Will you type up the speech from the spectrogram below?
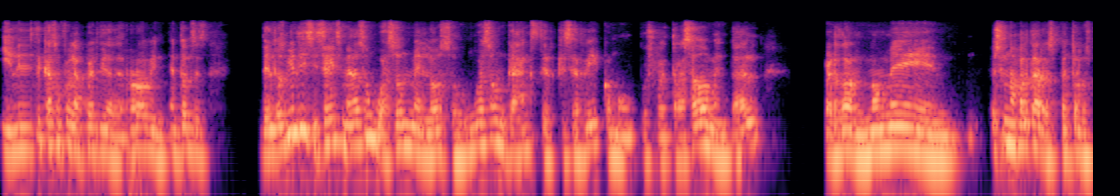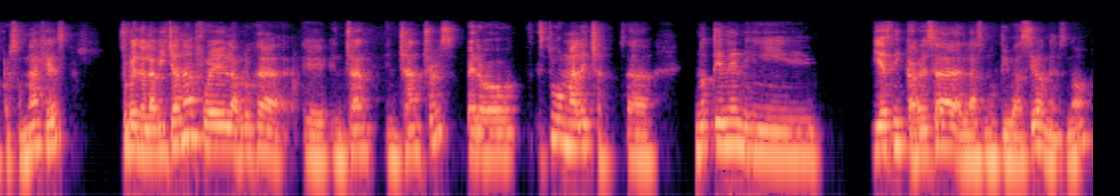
y en este caso fue la pérdida de Robin. Entonces, del 2016 me das un guasón meloso, un guasón gángster que se ríe como pues retrasado mental. Perdón, no me... Es una falta de respeto a los personajes. Bueno, la villana fue la bruja eh, Enchantress, pero estuvo mal hecha. O sea, no tiene ni pies ni cabeza las motivaciones, ¿no?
